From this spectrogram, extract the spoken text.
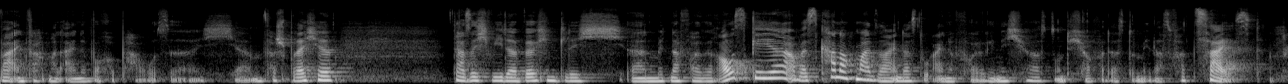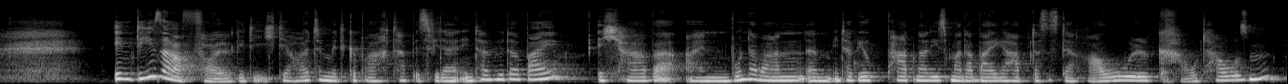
war einfach mal eine Woche Pause. Ich ähm, verspreche, dass ich wieder wöchentlich äh, mit einer Folge rausgehe, aber es kann auch mal sein, dass du eine Folge nicht hörst und ich hoffe, dass du mir das verzeihst. In dieser Folge, die ich dir heute mitgebracht habe, ist wieder ein Interview dabei. Ich habe einen wunderbaren ähm, Interviewpartner diesmal dabei gehabt. Das ist der Raul Krauthausen.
